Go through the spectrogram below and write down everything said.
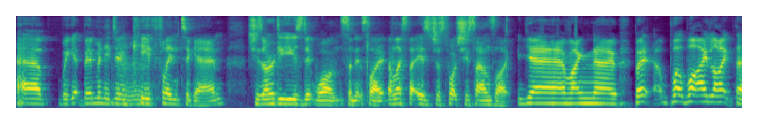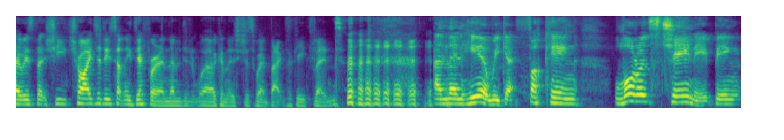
um, we get Bimini doing Mm-hmm. Keith Flint again. She's already used it once, and it's like, unless that is just what she sounds like. Yeah, I know. But but what I like though is that she tried to do something different and then it didn't work and then she just went back to Keith Flint. And then here we get fucking Lawrence Cheney being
